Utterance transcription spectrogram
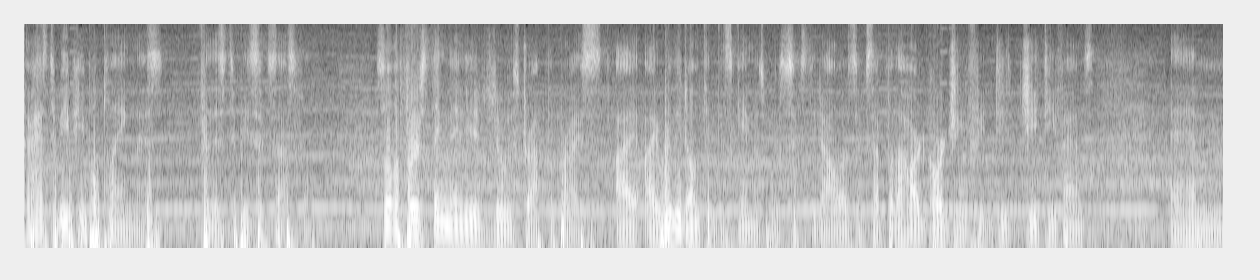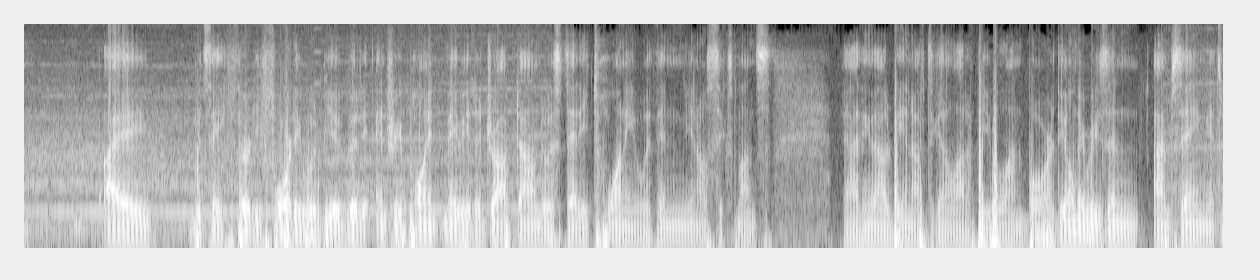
there has to be people playing this for this to be successful. So the first thing they needed to do is drop the price. I, I really don't think this game is worth $60 except for the hardcore GT fans. Um, I would say 30 40 would be a good entry point maybe to drop down to a steady 20 within you know six months I think that would be enough to get a lot of people on board. The only reason I'm saying it's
